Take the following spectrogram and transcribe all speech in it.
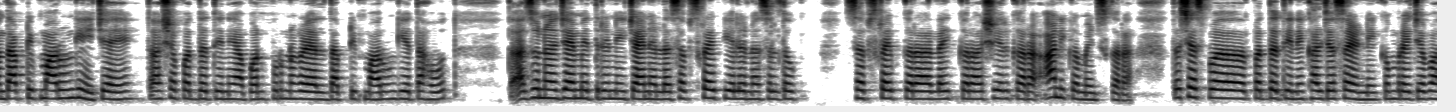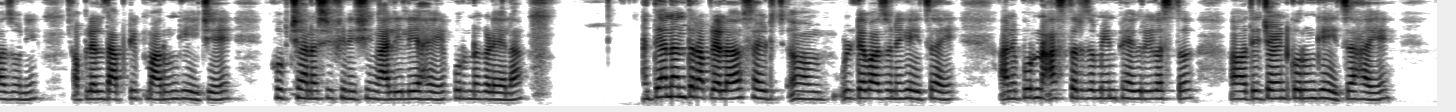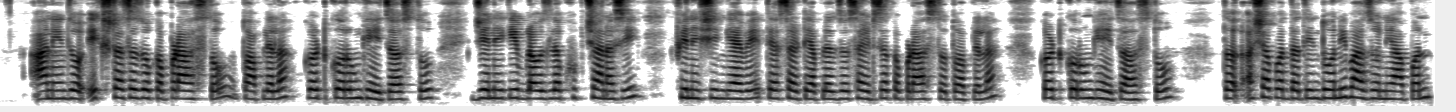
दापटीप मारून घ्यायची आहे. तर अशा पद्धतीने आपण पूर्ण गळ्याला दापटीप मारून घेत आहोत. तर अजून ज्या मैत्रिणी चॅनलला सबस्क्राईब केलं नसेल तर सबस्क्राईब करा लाईक करा शेअर करा आणि कमेंट्स करा. तशाच प पद्धतीने खालच्या साईडने कमरेच्या बाजूने आपल्याला दापटीप मारून घ्यायची आहे. खूप छान अशी फिनिशिंग आलेली आहे पूर्ण गळ्याला. त्यानंतर आपल्याला साईड उलट्या बाजूने घ्यायचं आहे. आणि पूर्ण अस्तर मेन फॅब्रिक असतं ते जॉईंट करून घ्यायचं आहे. आणि जो एक्स्ट्राचा जो कपडा असतो तो आपल्याला कट करून घ्यायचा असतो. जेणे की ब्लाऊजला खूप छान अशी फिनिशिंग यावे. त्यासाठी आपल्याला जो साईडचा कपडा असतो तो आपल्याला कट करून घ्यायचा असतो. तर अशा पद्धतीने दोन्ही बाजूनी आपण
